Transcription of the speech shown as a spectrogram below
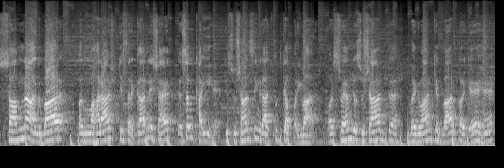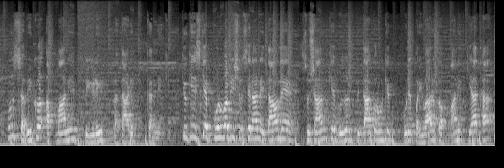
सामना अखबार और महाराष्ट्र की सरकार ने शायद कसम खाई है कि सुशांत सिंह राजपूत का परिवार और स्वयं जो सुशांत भगवान के द्वार पर गए हैं, उन सभी को अपमानित, पीड़ित, प्रताड़ित करने की। क्योंकि इसके पूर्व भी शिवसेना नेताओं ने सुशांत के बुज़ुर्ग पिता को उनके पूरे परिवार को अपमानित किया था।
